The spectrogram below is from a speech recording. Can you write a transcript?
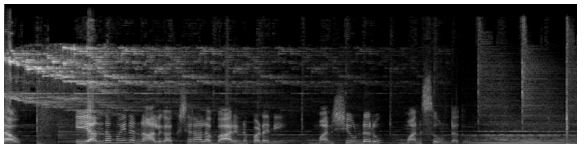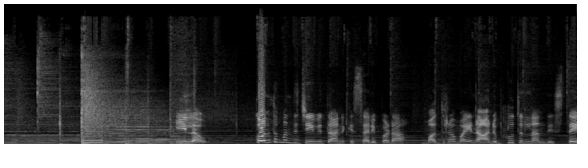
love. ఈ అందమైన నాలుగు అక్షరాల బారిన పడని మనిషి ఉండరు మనసు ఉండదు. ఈ లవ్ కొంతమంది జీవితానికి సరిపడా మధురమైన అనుభూతులను అందిస్తే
